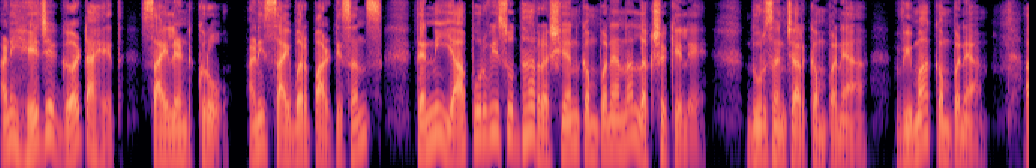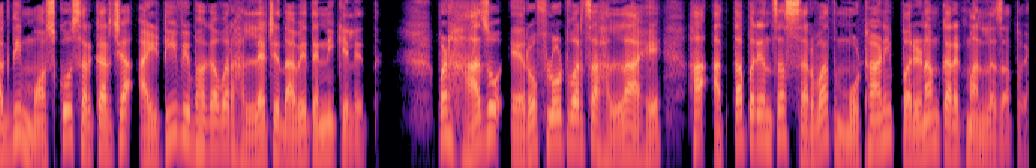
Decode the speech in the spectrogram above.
आणि हे जे गट आहेत सायलेंट क्रो आणि सायबर पार्टिसन्स त्यांनी यापूर्वी सुद्धा रशियन कंपन्यांना लक्ष केले. दूरसंचार कंपन्या विमा कंपन्या अगदी मॉस्को सरकारच्या आय टी विभागावर हल्ल्याचे दावे त्यांनी केलेत. पण हा जो एरोफ्लोटवरचा हल्ला आहे हा आत्तापर्यंतचा सर्वात मोठा आणि परिणामकारक मानला जातोय.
